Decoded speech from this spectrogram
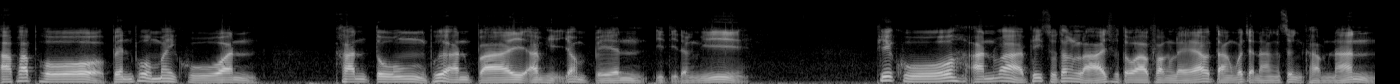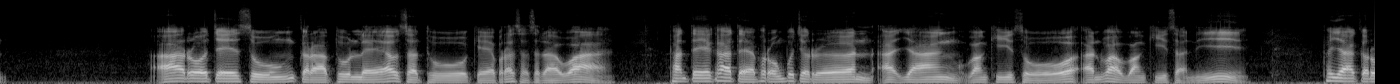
อาภพโพเป็นผู้ไม่ควร คันตุงเพื่ออันไปอัมหิย่อมเป็นอิติดังนี้พิกขูอันว่าภิกษุทั้งหลายชุตวาฟังแล้วต่างวจนังซึ่งคำนั้น อาโรเจสูงกราบทูลแล้วสัตถูแก่พระศาสดาว่า พันเตข้าแต่พระองค์ผู้เจริญอายังวังคีโส อันว่าวังคีสานี พยากโร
